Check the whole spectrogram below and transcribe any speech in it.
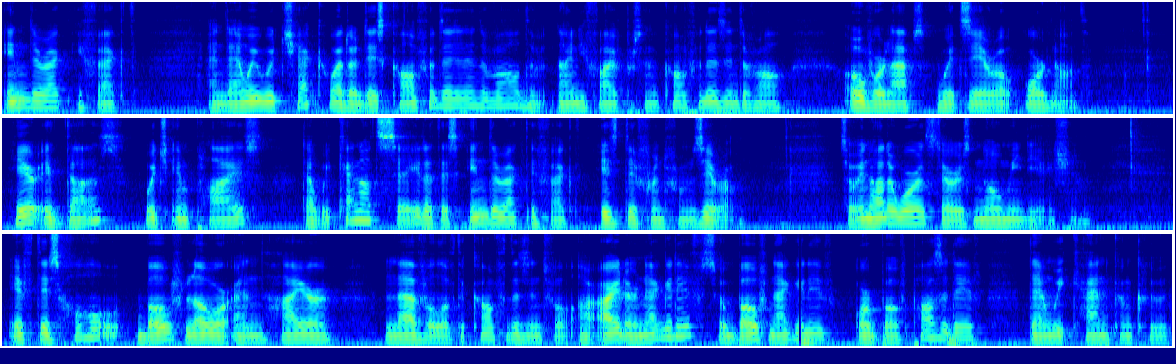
indirect effect. And then we would check whether this confidence interval, the 95% confidence interval, overlaps with zero or not. Here it does, which implies that we cannot say that this indirect effect is different from zero. So in other words, there is no mediation. If this whole, both lower and higher level of the confidence interval are either negative, so both negative or both positive, then we can conclude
